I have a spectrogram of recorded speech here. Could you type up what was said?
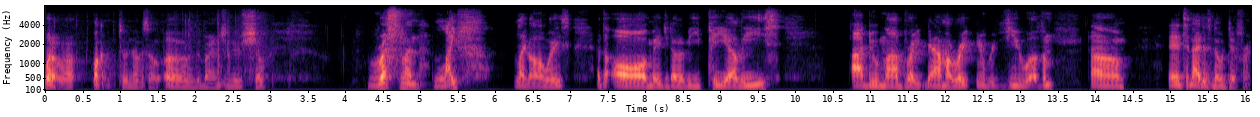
What up? Welcome to another episode of the Brandon Janeau Show. Wrestling life, like always, at the all major WWE PLEs. I do my breakdown, my rate and review of them. Um, and tonight is no different.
